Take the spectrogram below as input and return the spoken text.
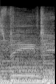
This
